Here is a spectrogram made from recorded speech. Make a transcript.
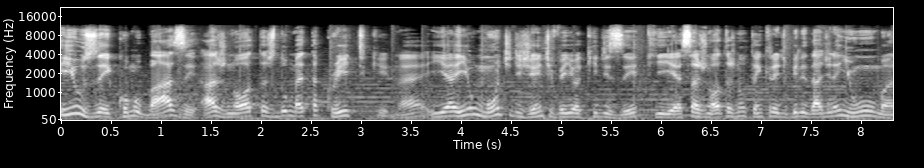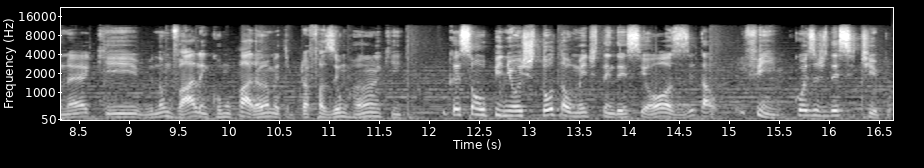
E usei como base as notas do Metacritic, né? E aí um monte de gente veio aqui dizer que essas notas não têm credibilidade nenhuma, né? Que não valem como parâmetro para fazer um ranking, porque são opiniões totalmente tendenciosas e tal. Enfim, coisas desse tipo.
